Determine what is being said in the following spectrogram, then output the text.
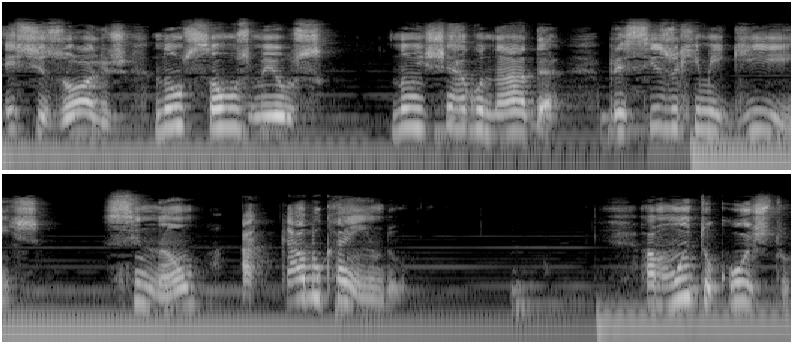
Estes olhos não são os meus. Não enxergo nada. Preciso que me guies, senão acabo caindo. A muito custo,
